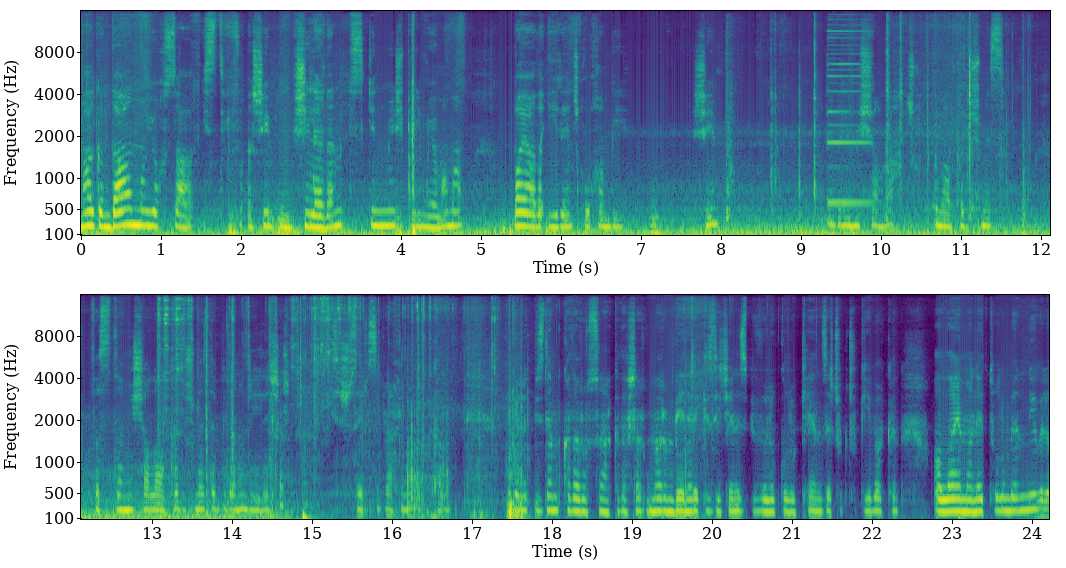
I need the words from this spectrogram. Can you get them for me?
nalgından mı yoksa istifa, şey, bir şeylerden mi tiskinmiş bilmiyorum ama bayağı da iğrenç kokan bir şey. Ne bileyim inşallah çurtkum alta düşmez. Fıstığım inşallah alta düşmez de bir an önce iyileşir. Neyse şu serisi bırakayım hadi bakalım. Bugünlük bizden bu kadar olsun arkadaşlar. Umarım beğenerek izleyeceğiniz bir vlog olur. Kendinize çok çok iyi bakın. Allah'a emanet olun. Benim niye böyle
